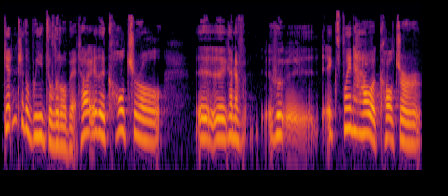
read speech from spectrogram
get into the weeds a little bit. How, the cultural, uh, the kind of who uh, explain how a cultural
